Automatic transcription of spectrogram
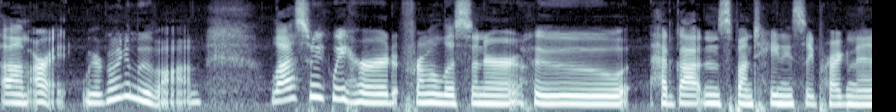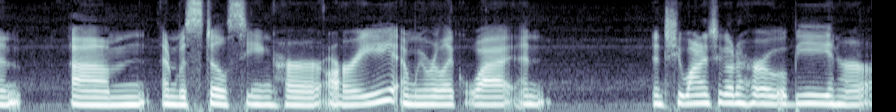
Um, all right, we're going to move on. Last week, we heard from a listener who had gotten spontaneously pregnant um, and was still seeing her RE, and we were like, "Why?" and and she wanted to go to her OB, and her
